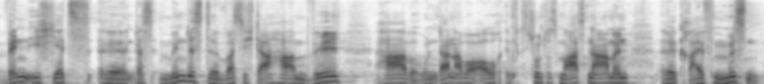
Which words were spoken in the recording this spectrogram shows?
wenn ich jetzt äh, das Mindeste, was ich da haben will, habe und dann aber auch Infektionsschutzmaßnahmen äh, greifen müssen,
